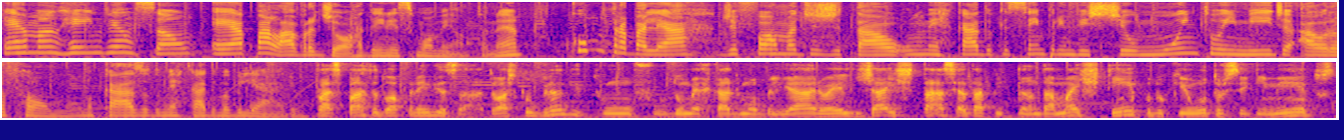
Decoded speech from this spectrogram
Herman, reinvenção é a palavra de ordem nesse momento, né? Como trabalhar de forma digital um mercado que sempre investiu muito em mídia out of home, no caso do mercado imobiliário? Faz parte do aprendizado. Eu acho que o grande trunfo do mercado imobiliário é ele já está se adaptando há mais tempo do que outros segmentos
